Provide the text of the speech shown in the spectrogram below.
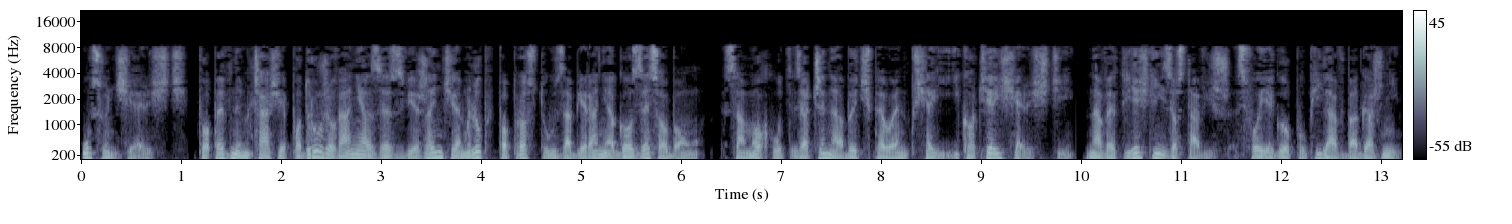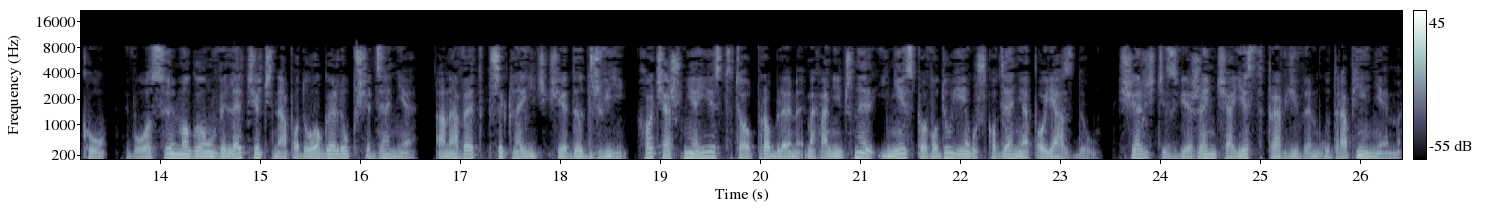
Usuń sierść. Po pewnym czasie podróżowania ze zwierzęciem lub po prostu zabierania go ze sobą, samochód zaczyna być pełen psiej i kociej sierści. Nawet jeśli zostawisz swojego pupila w bagażniku, włosy mogą wylecieć na podłogę lub siedzenie, a nawet przykleić się do drzwi. Chociaż nie jest to problem mechaniczny i nie spowoduje uszkodzenia pojazdu, sierść zwierzęcia jest prawdziwym utrapieniem,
